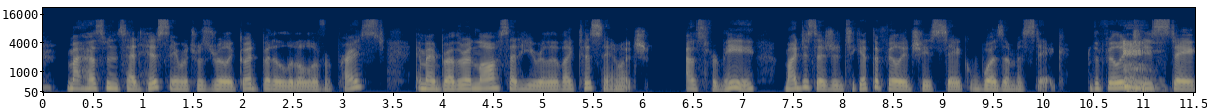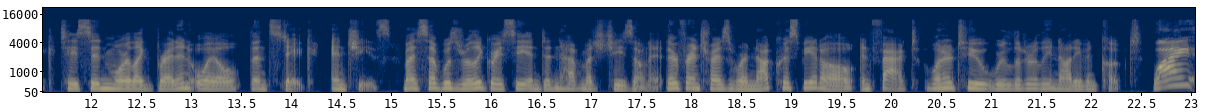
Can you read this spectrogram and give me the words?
My husband said his sandwich was really good, but a little overpriced. And my brother in law said he really liked his sandwich. As for me, my decision to get the Philly cheesesteak was a mistake. The Philly mm. cheesesteak tasted more like bread and oil than steak and cheese. My sub was really greasy and didn't have much cheese on it. Their french fries were not crispy at all. In fact, one or two were literally not even cooked. Why?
